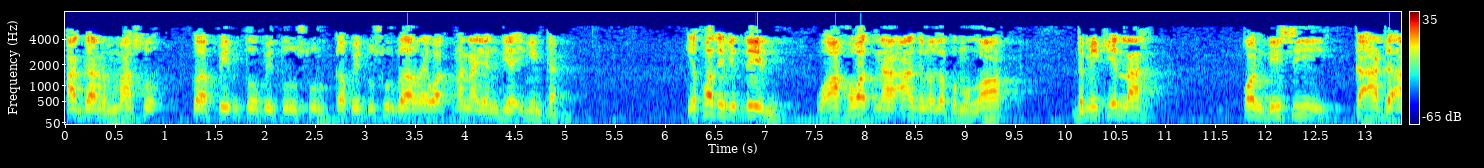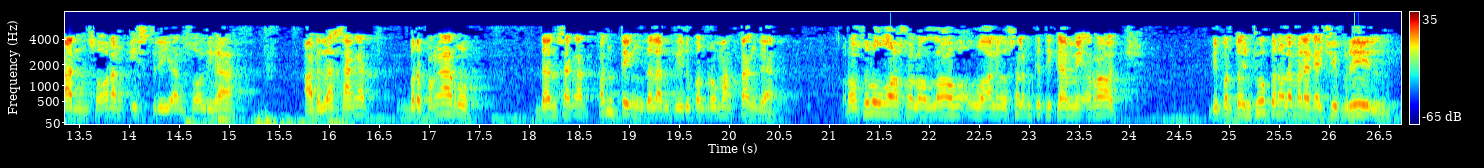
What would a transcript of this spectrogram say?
agar masuk ke pintu-pintu surga, pintu surga lewat mana yang dia inginkan. Ikhwati fiddin wa akhwatna azinazakumullah. Demikianlah kondisi keadaan seorang istri yang solihah adalah sangat berpengaruh dan sangat penting dalam kehidupan rumah tangga. Rasulullah Shallallahu Alaihi Wasallam ketika Mi'raj dipertunjukkan oleh malaikat Jibril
